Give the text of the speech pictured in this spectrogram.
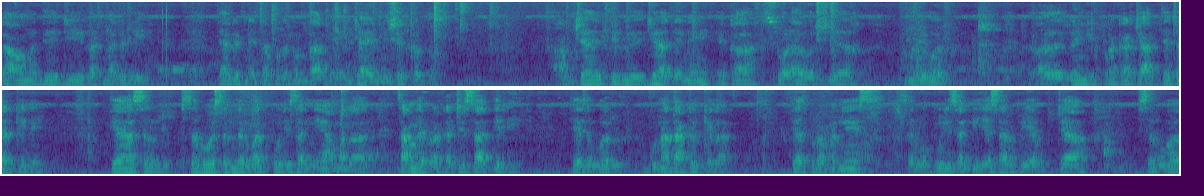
गावामध्ये जी घटना घडली त्या घटनेचा प्रथमतः आम्ही जाहीर निषेध करतो. आमच्या येथील जिहाद्याने एका सोळा वर्षीय मुलीवर लैंगिक प्रकारचे अत्याचार केले. त्या सर्व सर्व संदर्भात पोलिसांनी आम्हाला चांगल्या प्रकारची साथ दिली. त्याच्यावर गुन्हा दाखल केला. त्याचप्रमाणे सर्व पोलिसांनी एस आर पी एफच्या सर्व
